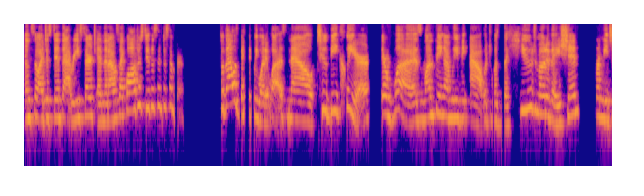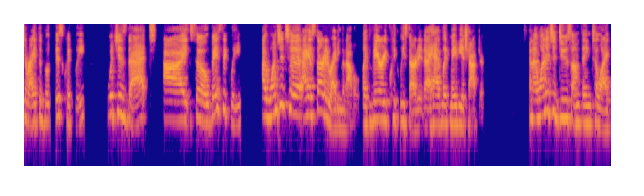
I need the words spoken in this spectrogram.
And so I just did that research and then I was like, well, I'll just do this in December. So that was basically what it was. Now, to be clear, there was one thing I'm leaving out, which was the huge motivation for me to write the book this quickly, which is that I, so basically, I wanted to, I had started writing the novel, like very quickly started. I had like maybe a chapter. And I wanted to do something to like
